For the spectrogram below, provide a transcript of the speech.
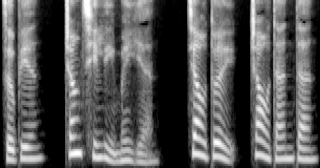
责编：张起李媚妍。校对：赵丹丹。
